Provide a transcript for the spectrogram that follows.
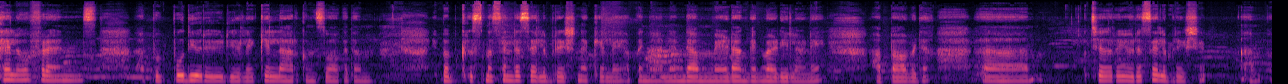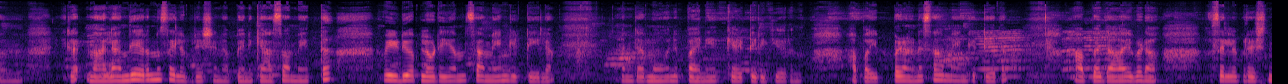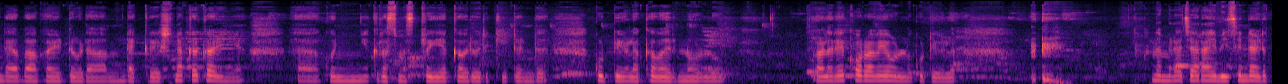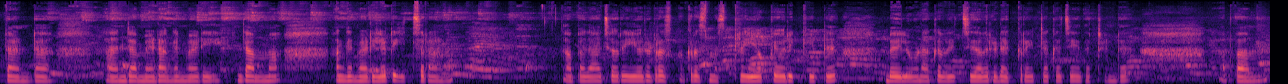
Hello friends അപ്പോൾ പുതിയൊരു വീഡിയോയിലേക്ക് എല്ലാവർക്കും സ്വാഗതം. ഇപ്പം ക്രിസ്മസിന്റെ സെലിബ്രേഷനൊക്കെ അല്ലേ? അപ്പം ഞാൻ എന്റെ അമ്മയുടെ അംഗൻവാടിയിലാണേ. അപ്പോൾ അവിടെ ചെറിയൊരു സെലിബ്രേഷൻ അപ്പം ഇരുപത്തിനാലാം തീയതി ആയിരുന്നു സെലിബ്രേഷൻ അപ്പോൾ എനിക്ക് ആ സമയത്ത് വീഡിയോ അപ്ലോഡ് ചെയ്യാൻ സമയം കിട്ടിയില്ല. എന്റെ മോന് പനിയൊക്കെ ആയിട്ടിരിക്കുമായിരുന്നു അപ്പോൾ ഇപ്പോഴാണ് സമയം കിട്ടിയത്. അപ്പോൾ ഇതാ ഇവിടെ സെലിബ്രേഷന്റെ ഭാഗമായിട്ട് ഇവിടെ ഡെക്കറേഷനൊക്കെ കഴിഞ്ഞ് ആ, കുഞ്ഞ് ക്രിസ്മസ് ട്രീ ഒക്കെ അവർ ഒരുക്കിയിട്ടുണ്ട്. കുട്ടികളൊക്കെ വരുന്നുള്ളൂ. വളരെ കുറവേ ഉള്ളൂ കുട്ടികൾ. നമ്മുടെ ചെറായി ബീച്ചിന്റെ അടുത്താണ് എന്റെ അമ്മയുടെ അംഗൻവാടി എന്റെ അമ്മ അംഗൻവാടിയിലെ ടീച്ചറാണ്. അപ്പോൾ അതാ ചെറിയൊരു ഡ്രസ് ക്രിസ്മസ് ട്രീ ഒക്കെ ഒരുക്കിയിട്ട് ബലൂണൊക്കെ വെച്ച് അവർ ഡെക്കറേറ്റ് ഒക്കെ ചെയ്തിട്ടുണ്ട്. അപ്പം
